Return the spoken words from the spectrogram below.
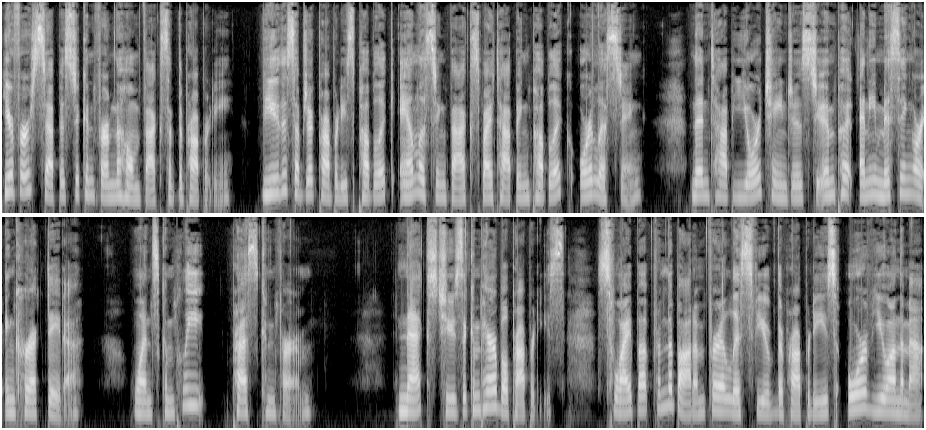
Your first step is to confirm the home facts of the property. View the subject property's public and listing facts by tapping Public or Listing. Then tap Your Changes to input any missing or incorrect data. Once complete, press Confirm. Next, choose the comparable properties. Swipe up from the bottom for a list view of the properties or view on the map.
